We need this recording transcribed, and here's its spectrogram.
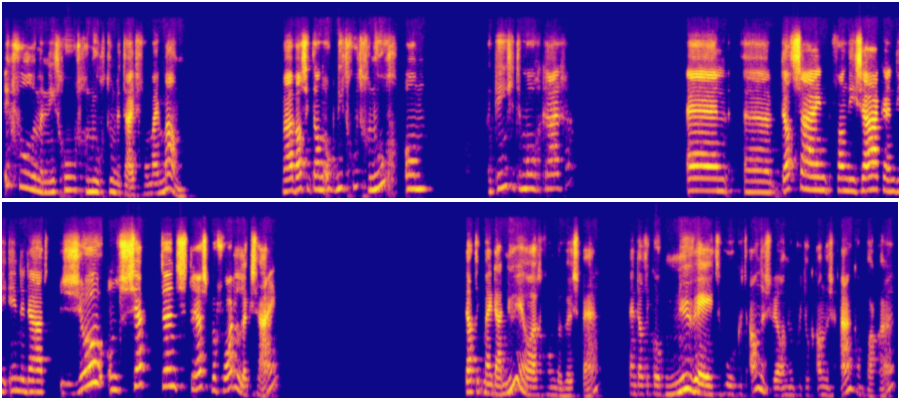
Ik voelde me niet goed genoeg toen de tijd voor mijn man. Maar was ik dan ook niet goed genoeg om een kindje te mogen krijgen? En uh, dat zijn van die zaken die inderdaad zo ontzettend stressbevorderlijk zijn. Dat ik mij daar nu heel erg van bewust ben. En dat ik ook nu weet hoe ik het anders wil en hoe ik het ook anders aan kan pakken.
